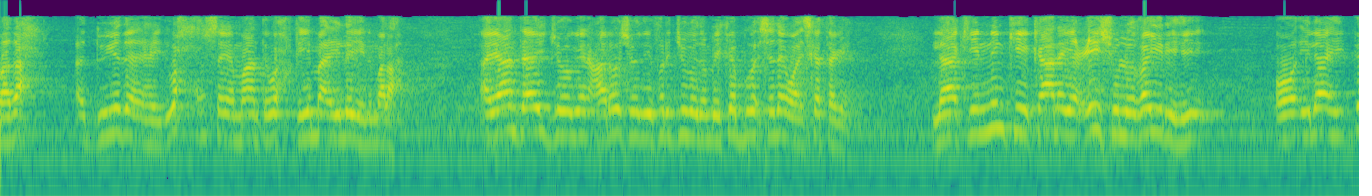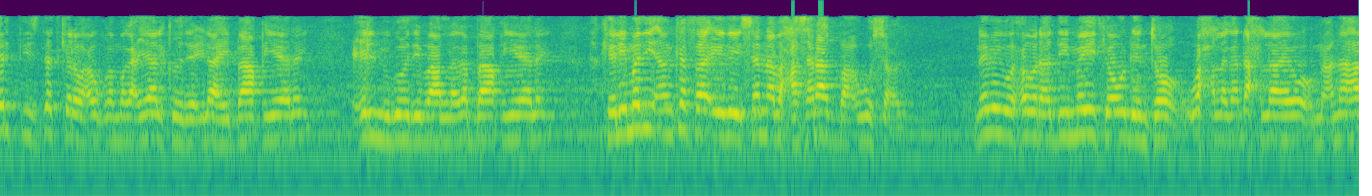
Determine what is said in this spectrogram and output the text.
madax adduunyada ahayd wax xusaya maanta wax qiimo ay leeyihiin ma laha. Ayaanta ay joogeen calooshoodii farjigooda bay ka buuxsadeen waa iska tageen. Laakiin ninkii kaana yaciishu ligayrihi oo ilaahay dartiis dad kale waxa magacyaalkooda ilaahay baaqi yeelay cilmigoodii baa laga baaqi yeelay kelimadii aan ka faa'iidaysanaba xasanaad baa ugu socdo. Nebigu wuxuu uri haddii meydka u dhinto wax laga dhexlaayo macnaha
